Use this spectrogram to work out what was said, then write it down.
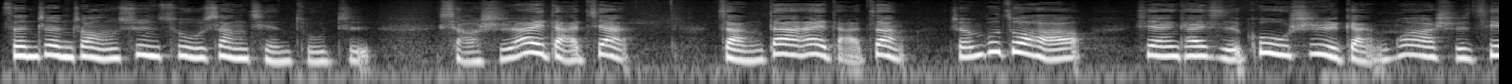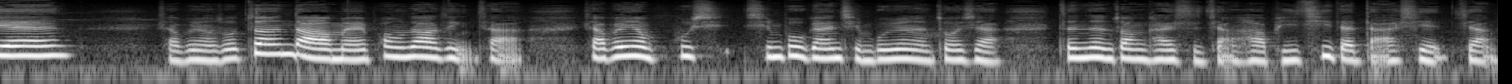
曾正壮迅速上前阻止。小时爱打架，长大爱打仗，全部做好。现在开始故事感化时间。小朋友说：“真倒霉，碰到警察。”小朋友不心不甘情不愿的坐下。真正状开始讲好脾气的打血仗。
